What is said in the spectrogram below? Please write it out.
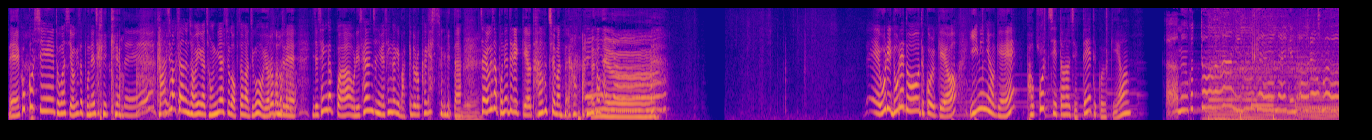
네, 코코씨, 동아씨 여기서 보내드릴게요. 네. 마지막 사연은 저희가 정리할 수가 없어가지고 여러분들의 이제 생각과 우리 사연자님의 생각이 맡기도록 하겠습니다. 네. 자, 여기서 보내드릴게요. 다음 주에 만나요. 안녕. 안녕. 네, 우리 노래도 듣고 올게요. 이민혁의 벚꽃이 떨어질 때 듣고 올게요. 아무것도 아닌 게 내겐 어려워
